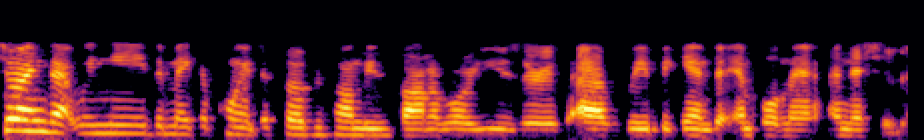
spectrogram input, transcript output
showing that we need to make a point to focus on these vulnerable users as we begin to implement initiatives.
